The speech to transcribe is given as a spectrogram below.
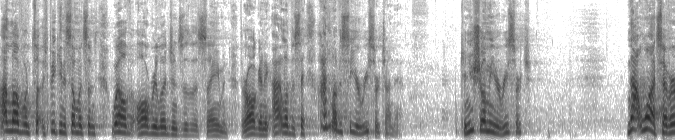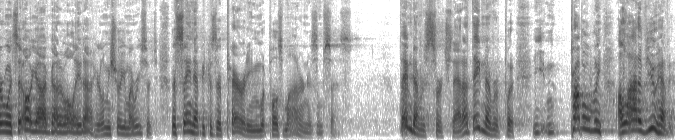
I love when t- speaking to someone says, well, all religions are the same and they're all going to, I love to say, I'd love to see your research on that. Can you show me your research? Not once have everyone said, oh, yeah, I've got it all laid out here. Let me show you my research. They're saying that because they're parroting what postmodernism says. They've never searched that out. They've never put, probably a lot of you haven't.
